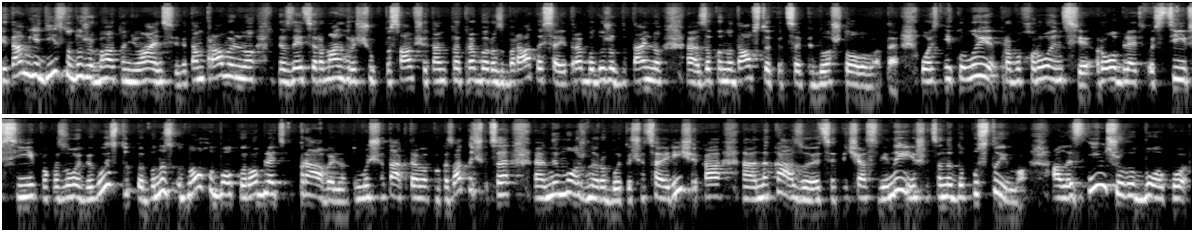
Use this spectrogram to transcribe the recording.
І там є дійсно дуже багато нюансів. І там правильно здається, Роман Грищук писав, що там треба розбиратися, і треба дуже детально е, законодавство під це підлаштовувати. Ось і коли правоохоронці роблять ось ці всі показові виступи, вони з одного боку роблять правильно, тому що так треба показати, що це е, не можна робити, що це річ, яка е, наказується під час війни, і що це недопустимо. Але з іншого боку,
